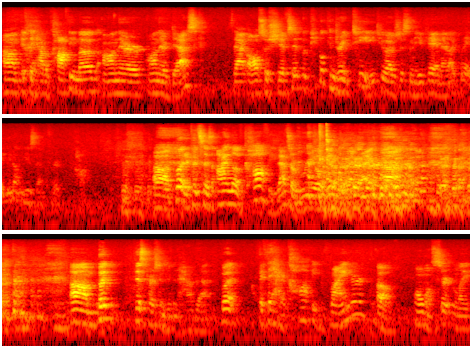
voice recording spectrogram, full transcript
Um, if they have a coffee mug on their on their desk, that also shifts it. But people can drink tea too. I was just in the UK and they're like, wait, we don't use that for coffee. Uh, but if it says I love coffee, that's a real implement, right? Um, um, but this person didn't have that. But if they had a coffee grinder, oh, almost certainly.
